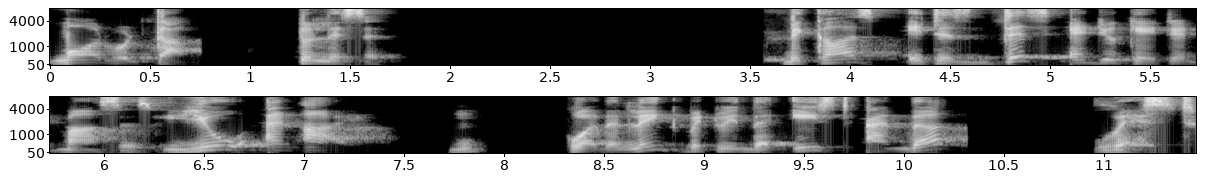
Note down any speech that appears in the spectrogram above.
more would come to listen. Because it is this educated masses, you and I, hmm, who are the link between the East and the West.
